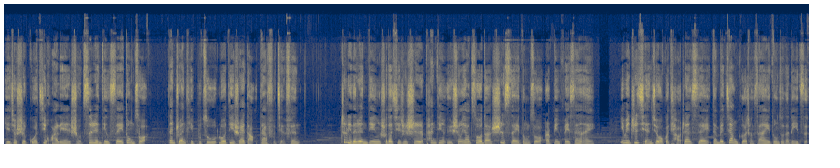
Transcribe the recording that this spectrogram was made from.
也就是国际滑联首次认定四 A 动作，但转体不足落地摔倒大幅减分。这里的认定说的其实是判定羽生要做的是四 A 动作，而并非三 A，因为之前就有过挑战四 A 但被降格成三 A 动作的例子。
